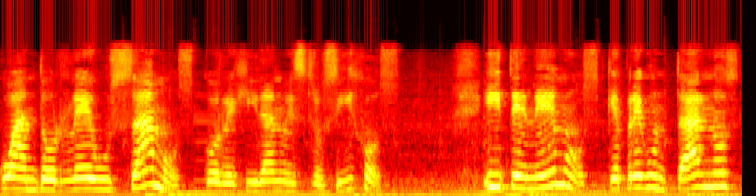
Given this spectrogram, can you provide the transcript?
cuando rehusamos corregir a nuestros hijos. Y tenemos que preguntarnos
